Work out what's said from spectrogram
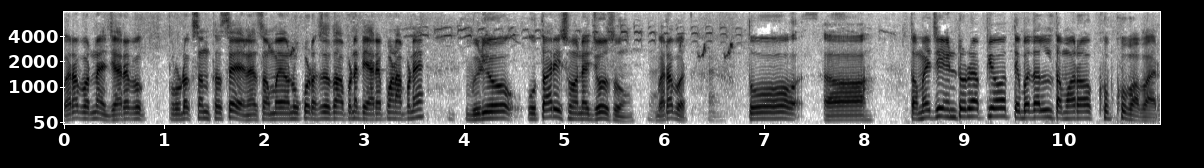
બરાબર ને? જ્યારે પ્રોડક્શન થશે અને સમય અનુકૂળ હશે તો આપણે ત્યારે પણ આપણે વીડિયો ઉતારીશું અને જોશું. બરાબર? તો તમે જે ઇન્ટરવ્યુ આપ્યો તે બદલ તમારો ખૂબ ખૂબ આભાર.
